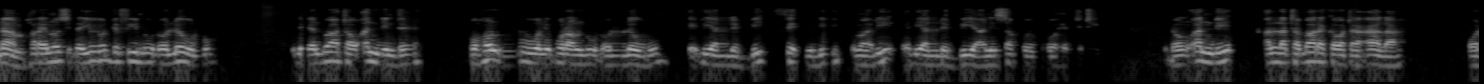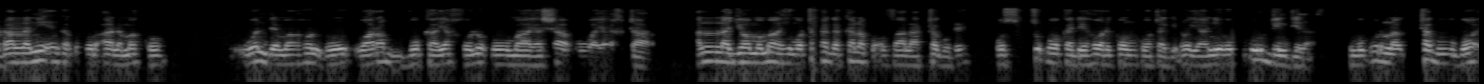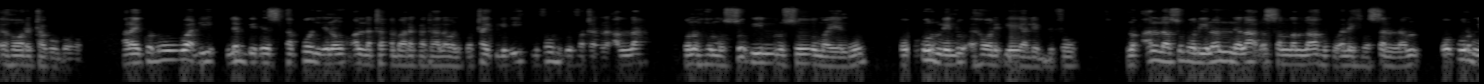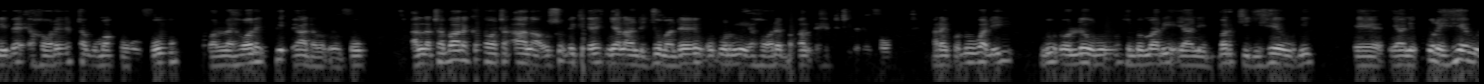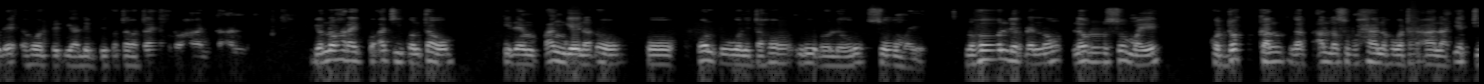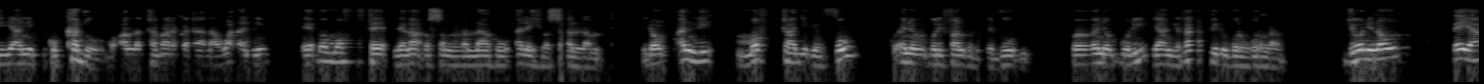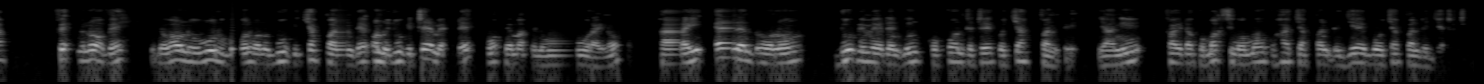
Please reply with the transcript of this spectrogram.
Nam haray noon si ɓe yodde fii nduɗo lewru ɗen duwa taw andinde ko honɗum woni ɓural nduɗo lewru e ɗiyal lebbi feƴƴuɗi e maɗi e ɗiyal lebbi yani sappo e goo hedditi ɗon andi allah tabaraka wa ta'ala o dalani en ka qur'ana makko wondema hon ɗum wa rabbuka yahluqu ma yasha'u wa yahtar allah joma ma himo taga kala ko o faala tagude o suɓo kadi e hoore konko tagi ɗo yani o ɓurdindina. Himo ɓurna tagugo e hoore tagugo. Aray ko ɗum waɗi lebbi ɗin sappoji e ɗi noon ko allah tabaraka taala woni ko tagi ɗi ɗi fof ɗum fotana allah kono himo suɓi ndu suuma e ndu o ɓurni ndu e hoore ɗiya e lebbi fof. No allah suɓori noon nelaaɗo sallllahu alayhi wa sallam o ɓurni ɓe e hoore tagu makko ngu fof. walla hoore ɓiɓɓe adama ɗum fof allah tabaraka wa ta'ala o suɓike nyalande juma nden o ɓurni e hoore balɗe hedditiɗe ɗum fof haray ko ɗum waɗi nduɗo lewru hindo mari yani barkiji hewɗi e yani ɓure hewɗe e hoore ɗiya lebbi ko tawata hino hani ka anda jonnon haray ko ati kon taw hiɗen ɓangena ɗo ko honɗum woni taho nduɗo lewru sumaye no hollirɗen noon lewru sumaye ko dokkal ngal allah subhanahu wa ta'ala ƴetti yani ko kado mo allah tabaraka wa ta'ala waɗani e ɗo mofte nelaɗo sallllahu alayhi wa sallam. Iɗon andi moftaji ɗin fo ko enen ɓuri fanɗude duuɓi ko enen ɓuri yani raɓɓiɗugol ngurdam. Joni noon ɓeya feƴƴunoɓe ɓe wawno wurugol wono duuɓi capanɗe ono duuɓi temeɗɗe woɓɓe maɓɓe no wurayno haray enen ɗo noon duuɓi meɗen ɗin ko kontete ko capanɗe yani fayda ko maximum on ko ha capanɗe jeego capanɗe jeetati.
